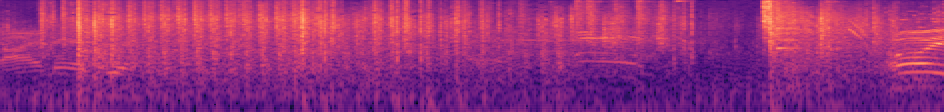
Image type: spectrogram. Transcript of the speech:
ตายแน่เพื่อนโอ้ย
